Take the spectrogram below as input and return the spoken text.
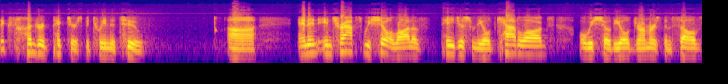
600 pictures between the two. Uh, and in, in Traps, we show a lot of pages from the old catalogs, or we show the old drummers themselves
